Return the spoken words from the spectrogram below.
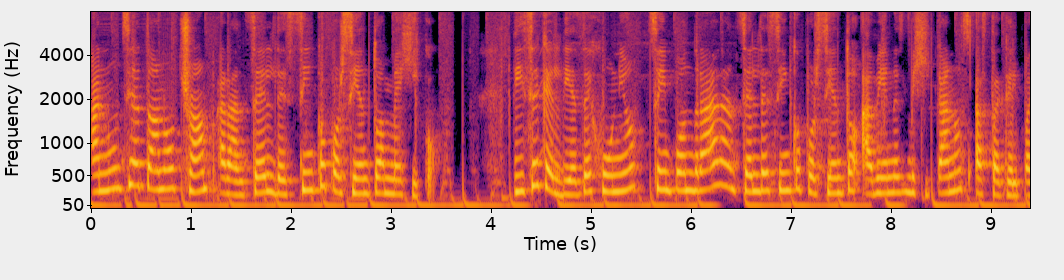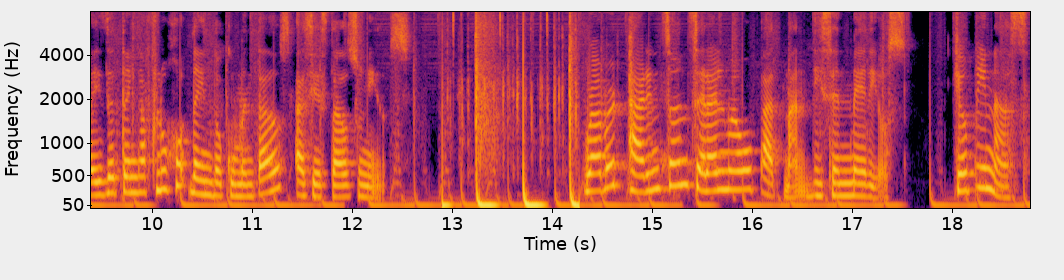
Anuncia Donald Trump arancel de 5% a México. Dice que el 10 de junio se impondrá arancel de 5% a bienes mexicanos hasta que el país detenga flujo de indocumentados hacia Estados Unidos. Robert Pattinson será el nuevo Batman, dicen medios. ¿Qué opinas?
